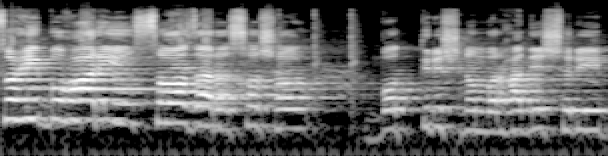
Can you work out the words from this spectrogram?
সহি বুহারি ছ হাজার ছশো বত্রিশ নম্বর হাদিস শরীফ।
